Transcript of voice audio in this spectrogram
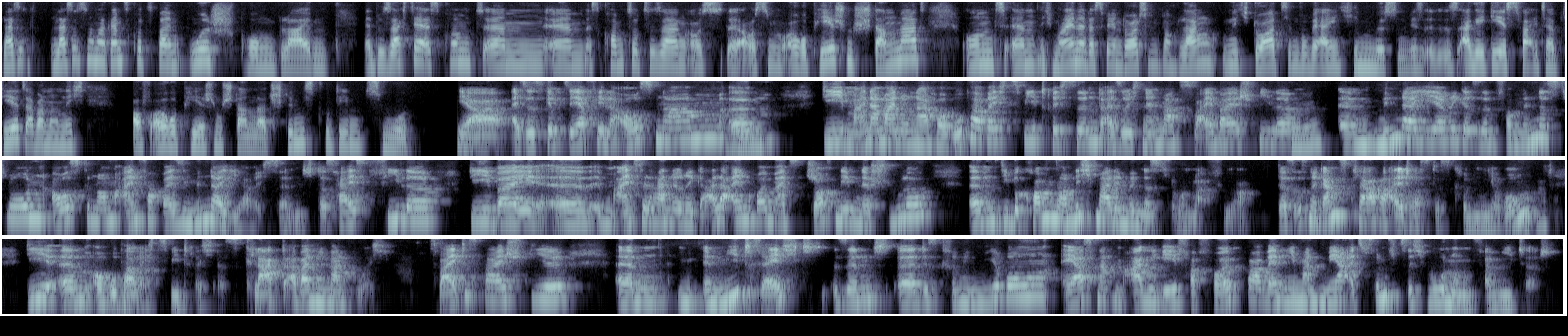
Lass, lass uns noch mal ganz kurz beim Ursprung bleiben. Äh, du sagst ja, es kommt, ähm, ähm, es kommt sozusagen aus, äh, aus dem europäischen Standard. Und ähm, ich meine, dass wir in Deutschland noch lang nicht dort sind, wo wir eigentlich hin müssen. Das AGG ist zwar etabliert, aber noch nicht auf europäischem Standard. Stimmst du dem zu? Ja, also es gibt sehr viele Ausnahmen. Mhm. Die meiner Meinung nach europarechtswidrig sind. Also ich nenne mal zwei Beispiele. Mhm. Ähm, Minderjährige sind vom Mindestlohn ausgenommen, einfach weil sie minderjährig sind. Das heißt, viele, die bei äh, im Einzelhandel Regale einräumen als Job neben der Schule, ähm, die bekommen noch nicht mal den Mindestlohn dafür. Das ist eine ganz klare Altersdiskriminierung, mhm. die ähm, europarechtswidrig ist. Klagt aber niemand durch. Zweites Beispiel, ähm, Im Mietrecht sind äh, Diskriminierungen erst nach dem AGG verfolgbar, wenn jemand mehr als 50 Wohnungen vermietet.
